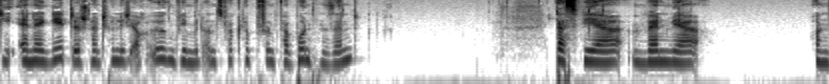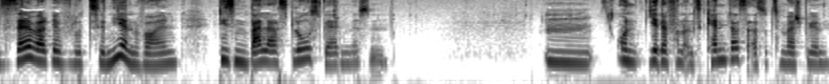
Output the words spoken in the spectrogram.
die energetisch natürlich auch irgendwie mit uns verknüpft und verbunden sind, dass wir, wenn wir uns selber revolutionieren wollen, diesen Ballast loswerden müssen. Mm, und jeder von uns kennt das, also zum Beispiel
